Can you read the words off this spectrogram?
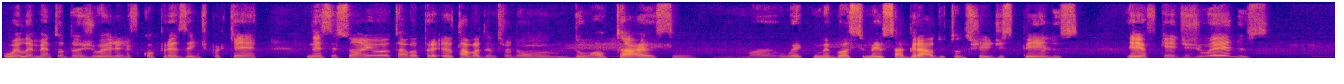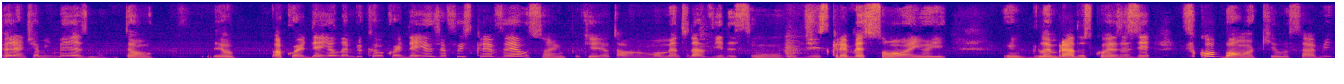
o elemento do joelho ele ficou presente porque nesse sonho eu estava eu tava dentro de um, de um altar, assim, uma, um negócio meio sagrado, todo cheio de espelhos. E aí eu fiquei de joelhos perante a mim mesma. Então eu acordei, eu lembro que eu acordei e eu já fui escrever o sonho, porque eu estava num momento da vida, assim, de escrever sonho e, e lembrar das coisas e ficou bom aquilo, sabe?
